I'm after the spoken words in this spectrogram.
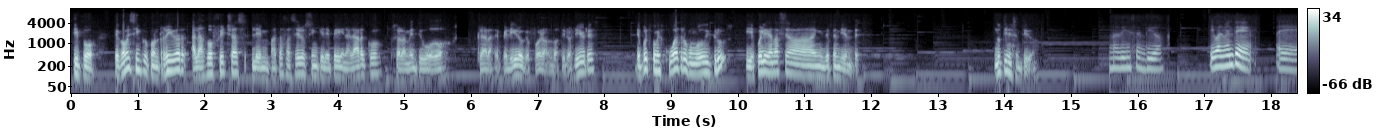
Tipo, te comes 5 con River, a las dos fechas le empatás a cero sin que le peguen al arco, solamente hubo dos claras de peligro que fueron dos tiros libres. Después te comes 4 con Godoy Cruz y después le ganás a Independiente. No tiene sentido. No tiene sentido. Igualmente, eh,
